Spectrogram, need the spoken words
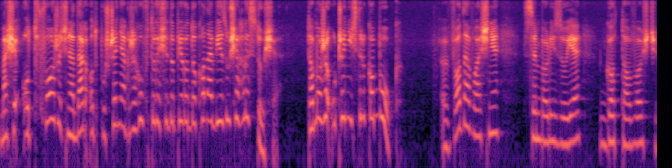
ma się otworzyć na dar odpuszczenia grzechów, który się dopiero dokona w Jezusie Chrystusie. To może uczynić tylko Bóg. Woda właśnie symbolizuje gotowość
